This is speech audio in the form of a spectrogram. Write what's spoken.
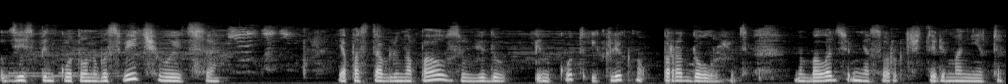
Здесь пин-код, он высвечивается. Я поставлю на паузу, введу пин-код и кликну продолжить. На балансе у меня 44 монеты.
